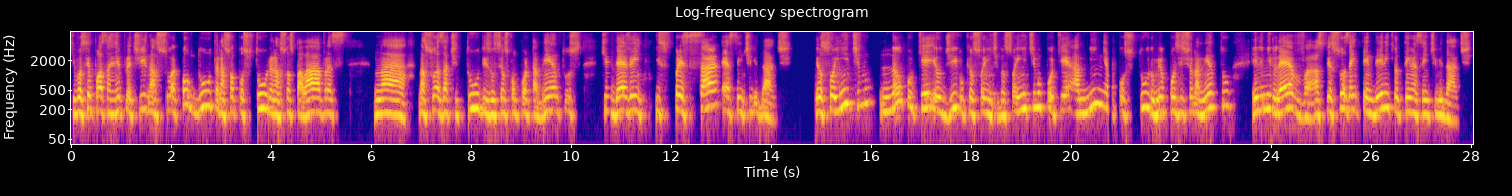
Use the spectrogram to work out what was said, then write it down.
que você possa refletir na sua conduta, na sua postura, nas suas palavras, na, nas suas atitudes, nos seus comportamentos, que devem expressar essa intimidade. Eu sou íntimo não porque eu digo que eu sou íntimo, eu sou íntimo porque a minha postura, o meu posicionamento, ele me leva as pessoas a entenderem que eu tenho essa intimidade.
